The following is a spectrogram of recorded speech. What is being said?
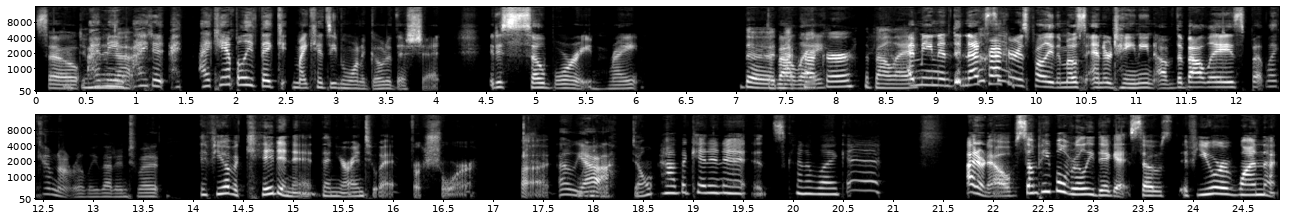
So I mean. I did. I, I can't believe they my kids even want to go to this shit. It is so boring, right? The, The. Nutcracker, the ballet. I mean, the Nutcracker is probably the most entertaining of the ballets, but like, I'm not really that into it. if you have a kid in it, then you're into it for sure. But Oh, yeah. don't have a kid in it, it's kind of like, eh. I don't know. Some people really dig it. So if you are one that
